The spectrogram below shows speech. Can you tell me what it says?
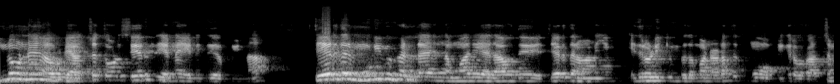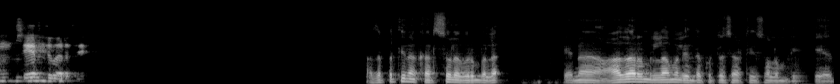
இன்னொன்னு அவருடைய அச்சத்தோடு சேர்ந்து என்ன எழுது அப்படின்னா தேர்தல் முடிவுகள்ல இந்த மாதிரி ஏதாவது தேர்தல் ஆணையம் எதிரொலிக்கும் விதமா நடந்துக்குமோ அப்படிங்கிற ஒரு அச்சமும் சேர்ந்து வருது. அதை பத்தி நான் கருத்து சொல்ல விரும்பல. ஏன்னா ஆதாரம் இல்லாமல் எந்த குற்றச்சாட்டையும் சொல்ல முடியாது.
